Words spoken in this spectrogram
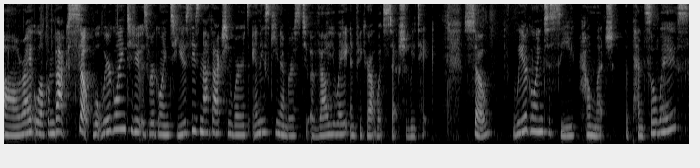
All right, welcome back. So what we're going to do is we're going to use these math action words and these key numbers to evaluate and figure out what steps should we take. So we are going to see how much the pencil weighs,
